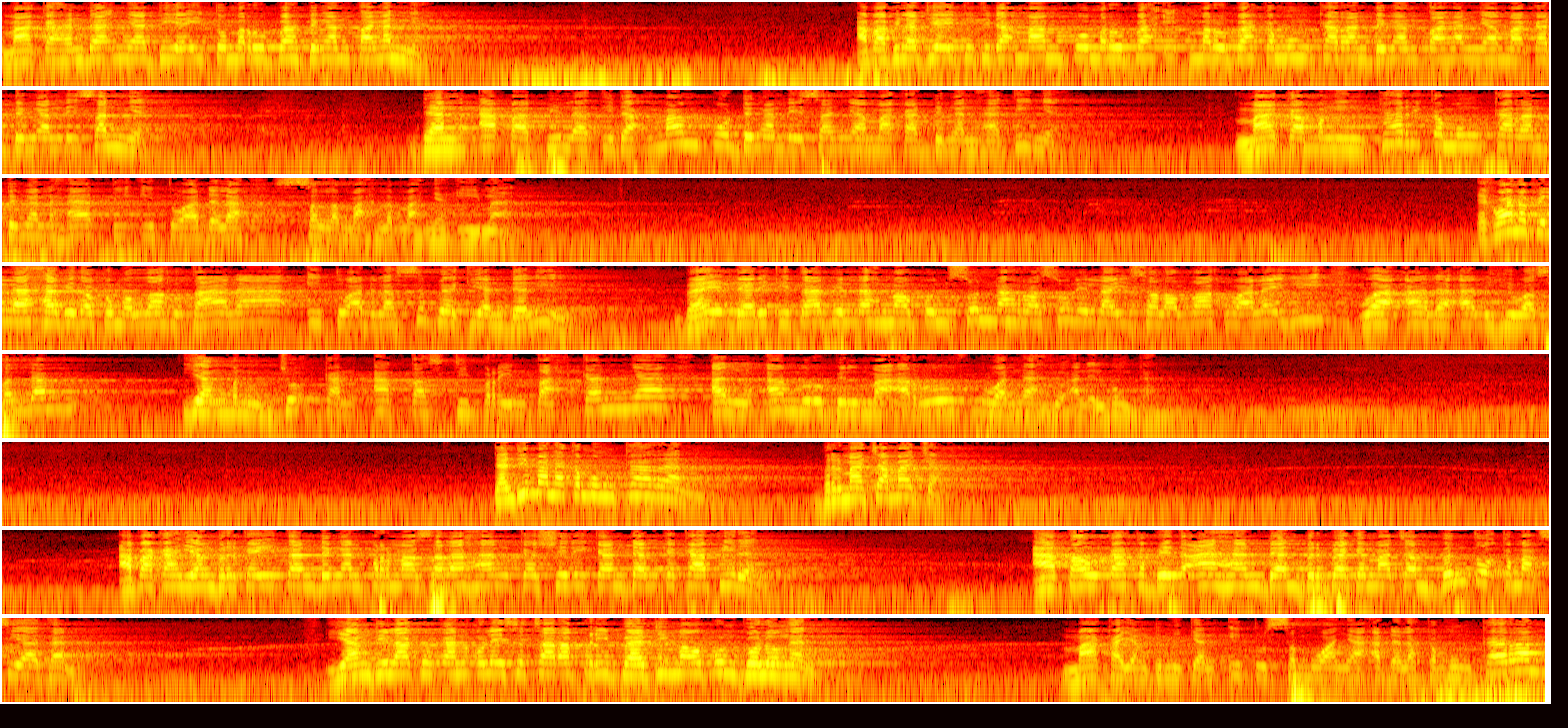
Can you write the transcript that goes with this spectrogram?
maka hendaknya dia itu merubah dengan tangannya. Apabila dia itu tidak mampu merubah merubah kemungkaran dengan tangannya maka dengan lisannya. Dan apabila tidak mampu dengan lisannya maka dengan hatinya. Maka mengingkari kemungkaran dengan hati itu adalah selemah-lemahnya iman. Ikhwana fillah habidakumullahu taala itu adalah sebagian dalil baik dari kitabillah maupun sunnah Rasulullah sallallahu alaihi wa ala alihi wasallam yang menunjukkan atas diperintahkannya al-amru bil ma'ruf wa nahyu anil munkar. Dan di mana kemungkaran bermacam-macam. Apakah yang berkaitan dengan permasalahan kesyirikan dan kekafiran? Ataukah kebedaan dan berbagai macam bentuk kemaksiatan yang dilakukan oleh secara pribadi maupun golongan? Maka yang demikian itu semuanya adalah kemungkaran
